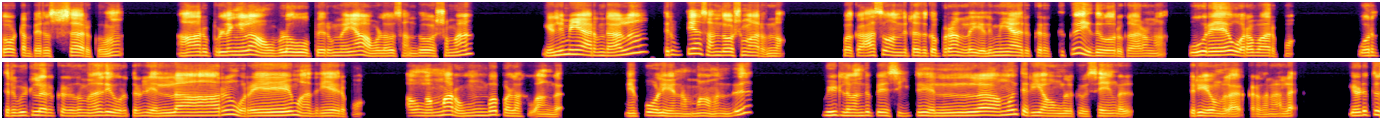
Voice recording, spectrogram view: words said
தோட்டம் பெருசாக இருக்கும். ஆறு பிள்ளைங்களும் அவ்வளோ பெருமையாக அவ்வளோ சந்தோஷமாக எளிமையாக இருந்தாலும் திருப்தியாக சந்தோஷமாக இருந்தோம். இப்போ காசு வந்துட்டதுக்கப்புறம் நல்லா எளிமையாக இருக்கிறதுக்கு இது ஒரு காரணம். ஊரே உறவாக இருப்போம். ஒருத்தர் வீட்டில் இருக்கிறது மாதிரி ஒருத்தர் எல்லாரும் ஒரே மாதிரியே இருப்போம். அவங்க அம்மா ரொம்ப பழகுவாங்க. நெப்போலியன் அம்மா வந்து வீட்டில் வந்து பேசிக்கிட்டு எல்லாமும் தெரியும் அவங்களுக்கு விஷயங்கள். பெரியவங்களா இருக்கிறதுனால. எடுத்து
